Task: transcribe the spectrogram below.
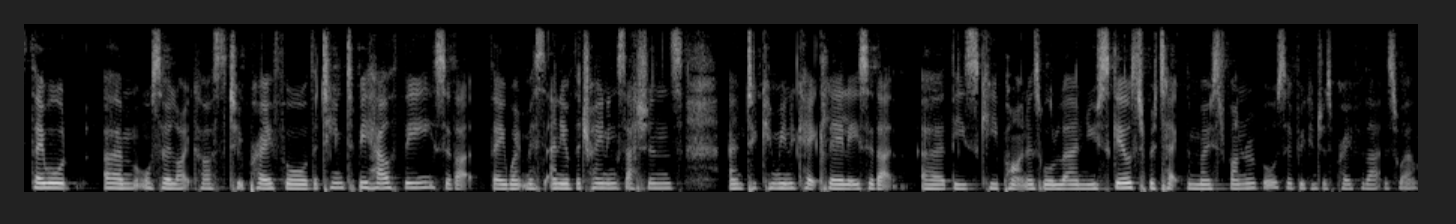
They would um, also like us to pray for the team to be healthy so that they won't miss any of the training sessions and to communicate clearly so that uh, these key partners will learn new skills to protect the most vulnerable. So if we can just pray for that as well.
